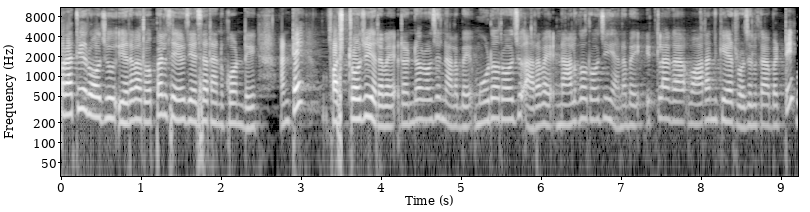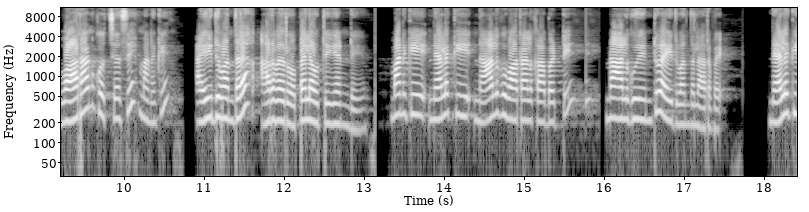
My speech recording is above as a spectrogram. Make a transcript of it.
ప్రతిరోజు ఇరవై రూపాయలు సేవ్ చేశారనుకోండి అంటే ఫస్ట్ రోజు ఇరవై రెండో రోజు నలభై మూడో రోజు అరవై నాలుగో రోజు ఎనభై ఇట్లాగా వారానికి ఏడు రోజులు కాబట్టి వారానికి వచ్చేసి మనకి ఐదు వందల అరవై రూపాయలు అవుతాయండి. మనకి నెలకి నాలుగు వారాలు కాబట్టి నాలుగు ఇంటూ ఐదు వందల అరవై. నెలకి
